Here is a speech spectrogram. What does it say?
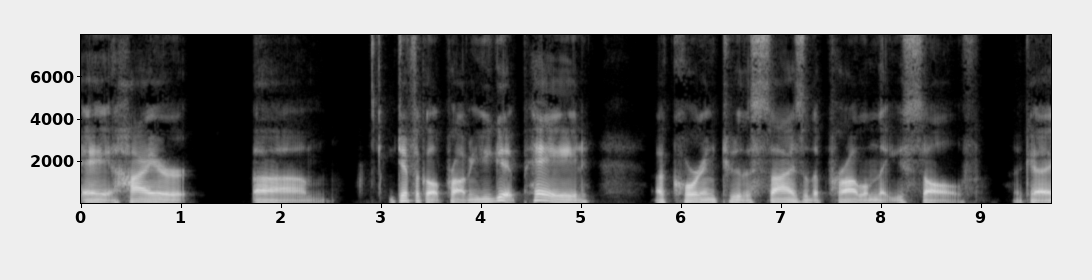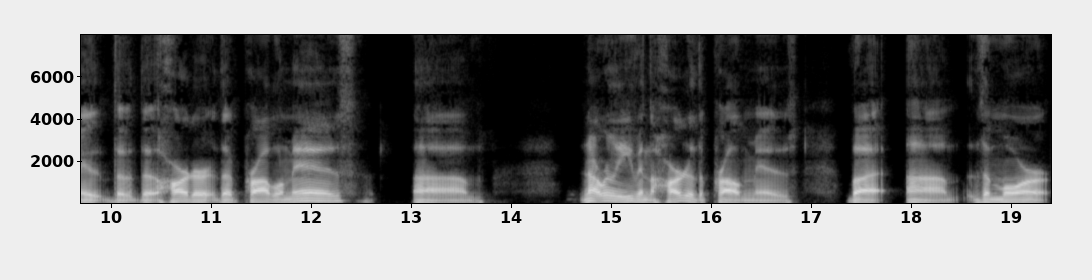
a higher um, difficult problem. You get paid according to the size of the problem that you solve. Okay, the the harder the problem is, um, not really even the harder the problem is, but um, the more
